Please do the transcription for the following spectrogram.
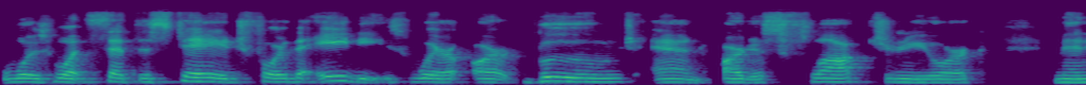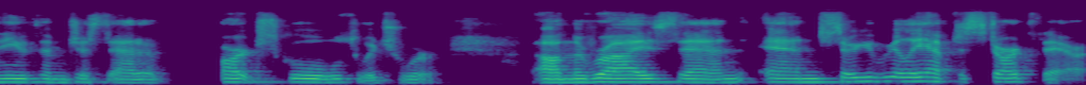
was what set the stage for the 80s, where art boomed and artists flocked to New York, many of them just out of art schools, which were on the rise then. And so you really have to start there.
